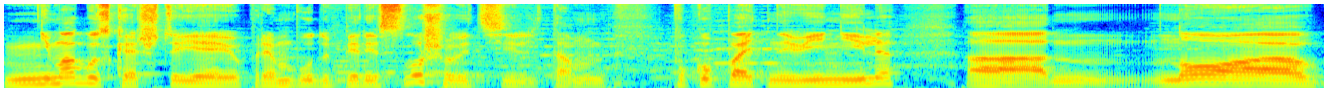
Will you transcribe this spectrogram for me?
не могу сказать, что я ее прям буду переслушивать или там покупать на виниле, а, но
